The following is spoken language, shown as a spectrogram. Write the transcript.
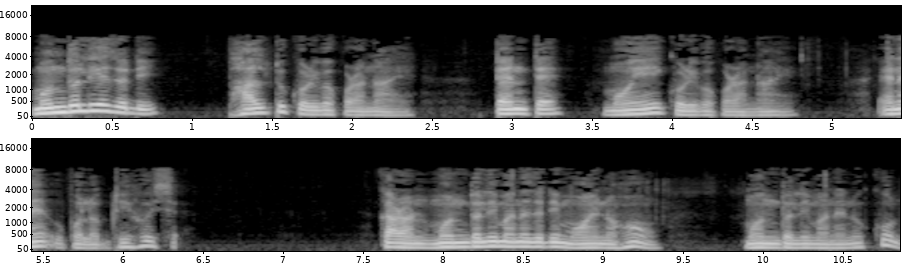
মণ্ডলীয়ে যদি ভালটো কৰিব পৰা নাই তেন্তে ময়েই কৰিব পৰা নাই। এনে উপলব্ধি হৈছে। কাৰণ মণ্ডলী মানে যদি মই নহওঁ মণ্ডলী মানেনো কোন?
